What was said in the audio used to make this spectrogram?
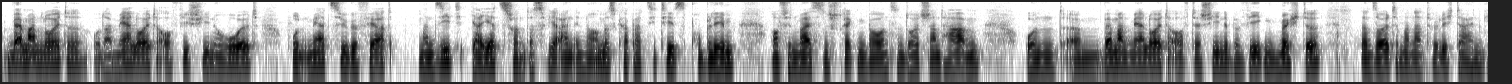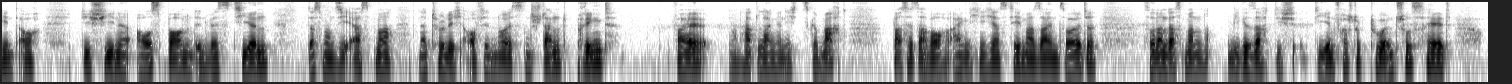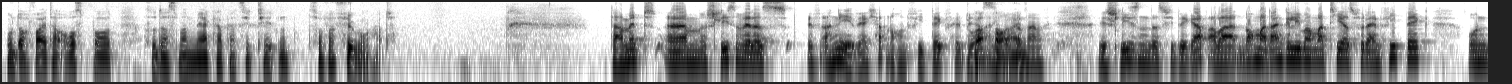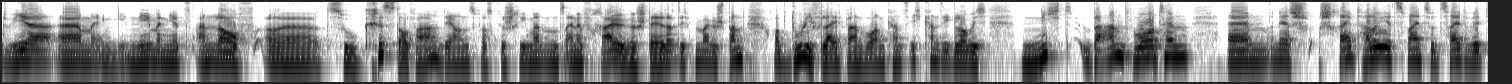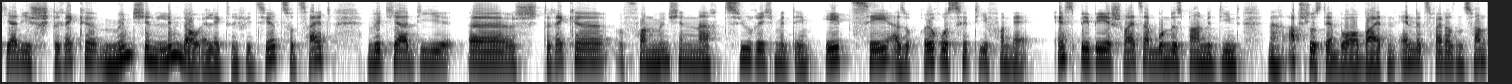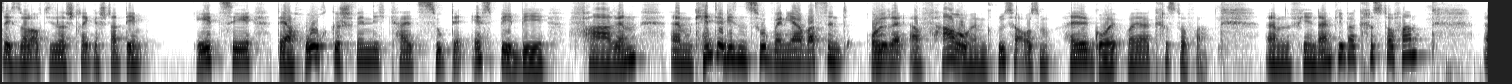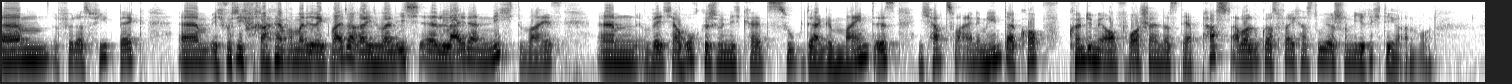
wenn man Leute oder mehr Leute auf die Schiene holt und mehr Züge fährt, man sieht ja jetzt schon, dass wir ein enormes Kapazitätsproblem auf den meisten Strecken bei uns in Deutschland haben. Und ähm, wenn man mehr Leute auf der Schiene bewegen möchte, dann sollte man natürlich dahingehend auch die Schiene ausbauen und investieren, dass man sie erstmal natürlich auf den neuesten Stand bringt, weil man hat lange nichts gemacht, was jetzt aber auch eigentlich nicht das Thema sein sollte, sondern dass man, wie gesagt, die, die Infrastruktur in Schuss hält und auch weiter ausbaut, sodass man mehr Kapazitäten zur Verfügung hat. Damit ähm, schließen wir das. Ach nee, ich habe noch ein Feedback. Fällt du hast noch ein. Sagen, wir schließen das Feedback ab. Aber nochmal danke, lieber Matthias, für dein Feedback. Und wir ähm, nehmen jetzt Anlauf äh, zu Christopher, der uns was geschrieben hat und uns eine Frage gestellt hat. Ich bin mal gespannt, ob du die vielleicht beantworten kannst. Ich kann sie, glaube ich, nicht beantworten. Ähm, und er sch schreibt, hallo ihr zwei, zurzeit wird ja die Strecke München-Lindau elektrifiziert. Zurzeit wird ja die äh, Strecke von München nach Zürich mit dem EC, also Eurocity von der SBB Schweizer Bundesbahn bedient. Nach Abschluss der Bauarbeiten Ende 2020 soll auf dieser Strecke statt dem EC, der Hochgeschwindigkeitszug der SBB fahren. Ähm, kennt ihr diesen Zug? Wenn ja, was sind eure Erfahrungen? Grüße aus dem Allgäu, euer Christopher. Ähm, vielen Dank, lieber Christopher ähm, für das Feedback. Ähm, ich würde die Frage einfach mal direkt weiterreichen, weil ich äh, leider nicht weiß, ähm, welcher Hochgeschwindigkeitszug da gemeint ist. Ich habe zwar einen im Hinterkopf, könnte mir auch vorstellen, dass der passt, aber Lukas, vielleicht hast du ja schon die richtige Antwort.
